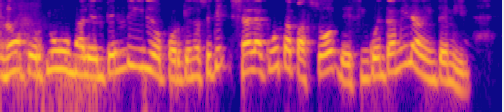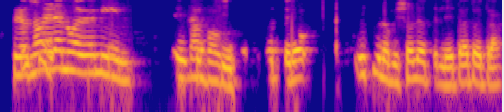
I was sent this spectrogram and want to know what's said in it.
No, porque hubo un malentendido, porque no sé qué, ya la cuota pasó de 50 mil a 20 mil. Pero no era 9 mil. Eh, sí, pero eso es lo que yo le, trato de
